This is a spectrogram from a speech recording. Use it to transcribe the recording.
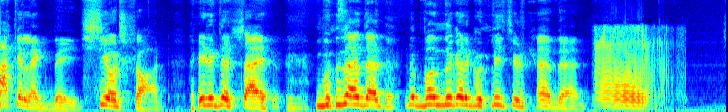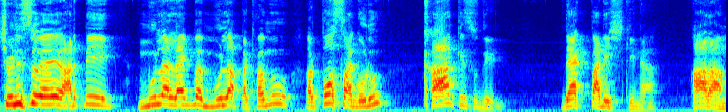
নাকে লাগবে শিওর শট হৃদয় সাহেব বুঝায় দেন গুলি দেন। শুনিস হার্পিক লাগবে পাঠামু আর গরু, খা কিছুদিন। দেখ পারিস আরাম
